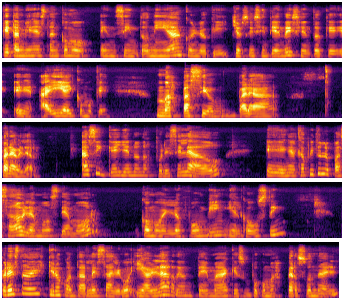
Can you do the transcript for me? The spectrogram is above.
que también están como en sintonía con lo que yo estoy sintiendo y siento que eh, ahí hay como que más pasión para, para hablar. Así que yéndonos por ese lado, en el capítulo pasado hablamos de amor, como el love bombing y el ghosting, pero esta vez quiero contarles algo y hablar de un tema que es un poco más personal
